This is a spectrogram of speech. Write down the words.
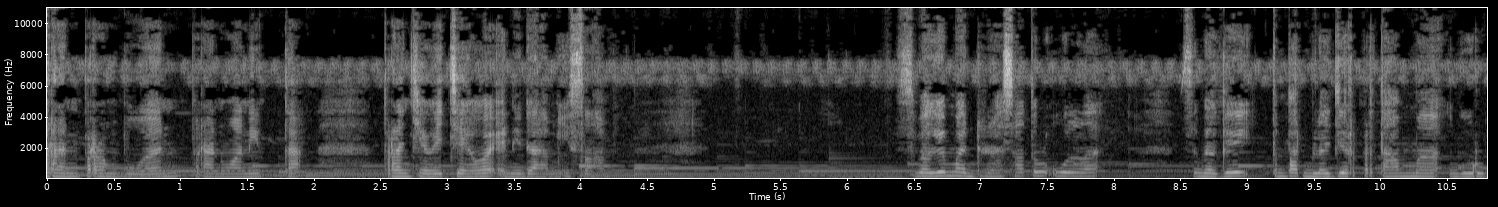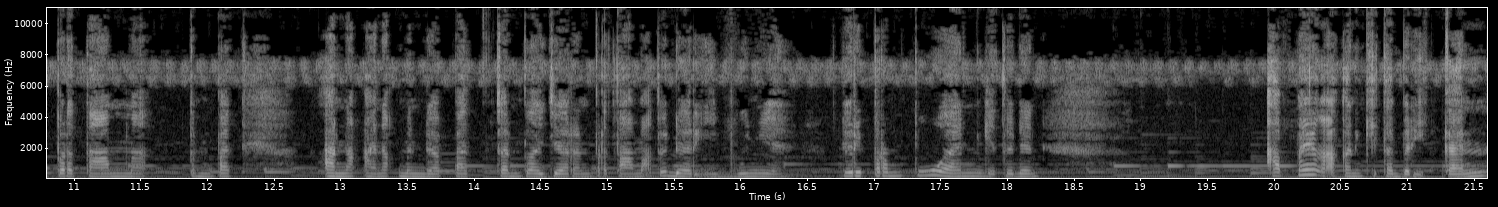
peran perempuan, peran wanita, peran cewek-cewek di dalam Islam. Sebagai madrasatul ula, sebagai tempat belajar pertama, guru pertama, tempat anak-anak mendapatkan pelajaran pertama tuh dari ibunya, dari perempuan gitu. Dan apa yang akan kita berikan,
